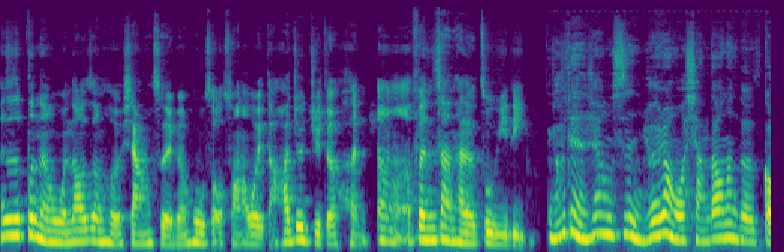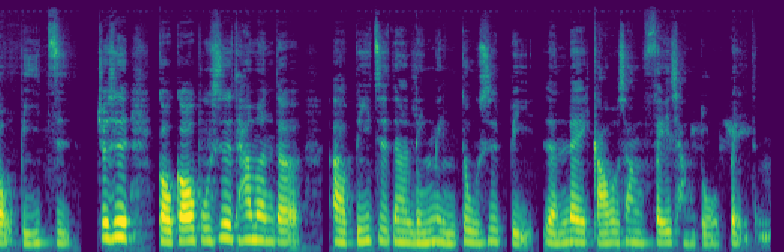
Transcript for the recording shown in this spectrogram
他就是不能闻到任何香水跟护手霜的味道，他就觉得很嗯分散他的注意力，有点像是你会让我想到那个狗鼻子，就是狗狗不是他们的呃鼻子的灵敏度是比人类高上非常多倍的吗？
